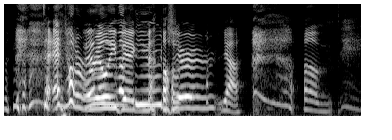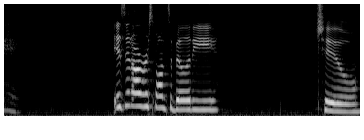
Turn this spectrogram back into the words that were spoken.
to end on a really big note. yeah. um, is it our responsibility to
